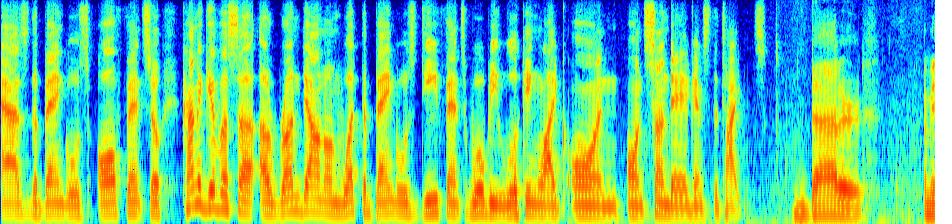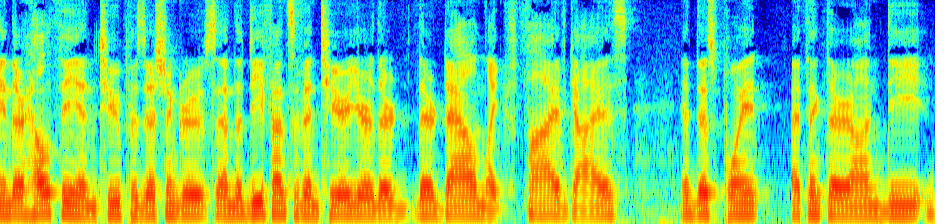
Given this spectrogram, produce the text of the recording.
as the Bengals offense. So kind of give us a, a rundown on what the Bengals defense will be looking like on on Sunday against the Titans. Battered. I mean, they're healthy in two position groups, and the defensive interior, they're they're down like five guys at this point. I think they're on D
